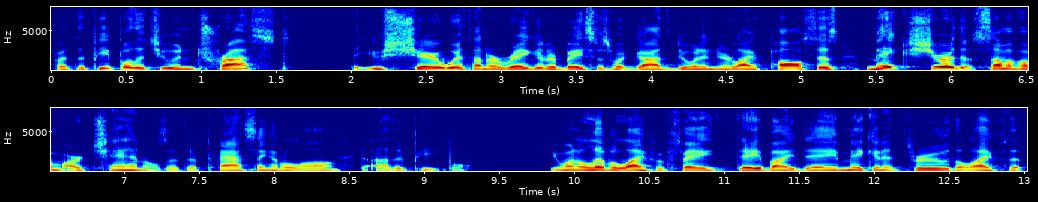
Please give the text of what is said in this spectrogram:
But the people that you entrust, that you share with on a regular basis what God's doing in your life, Paul says, make sure that some of them are channels, that they're passing it along to other people. You want to live a life of faith day by day, making it through the life that,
